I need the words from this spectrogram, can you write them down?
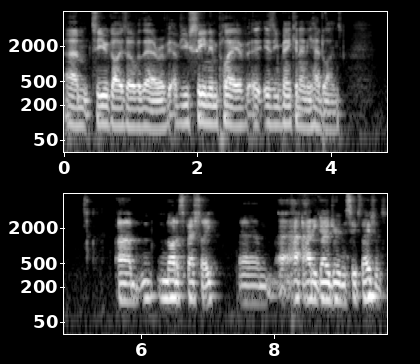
um, to you guys over there? Have, have you seen him play? Have, is he making any headlines? Um, not especially. Um, uh, how, how did he go during the Six Nations?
